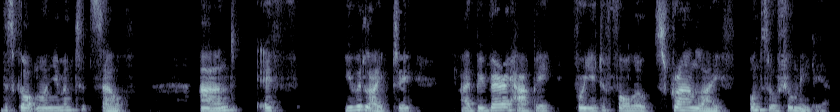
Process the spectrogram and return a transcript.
the Scott Monument itself. And if you would like to, I'd be very happy for you to follow Scran Life on social media.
